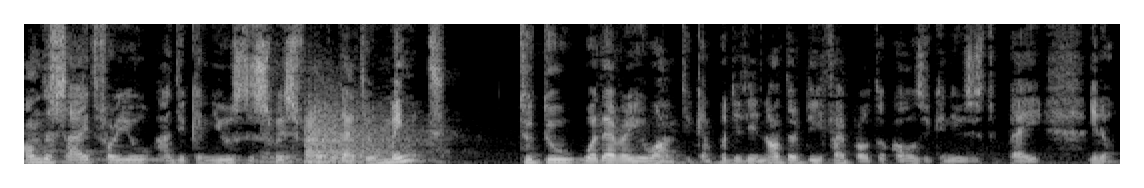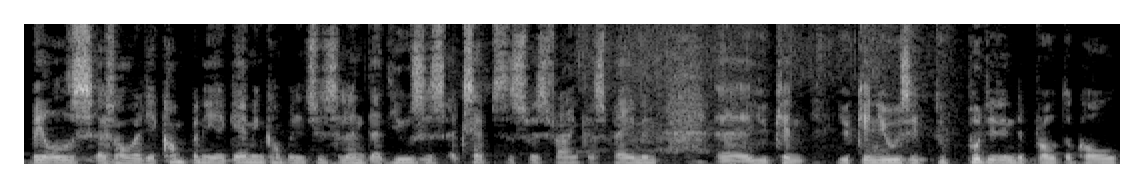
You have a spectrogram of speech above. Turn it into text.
on the side for you, and you can use the Swiss franc that you mint to do whatever you want. You can put it in other DeFi protocols. You can use it to pay, you know, bills. There's already a company, a gaming company in Switzerland that uses accepts the Swiss franc as payment. Uh, you can you can use it to put it in the protocol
